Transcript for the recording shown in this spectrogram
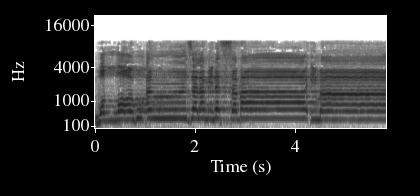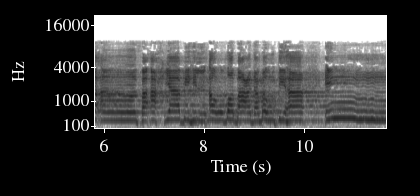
واللہ انزل من السماء ماء فأحيا به الأرض بعد موتها ان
